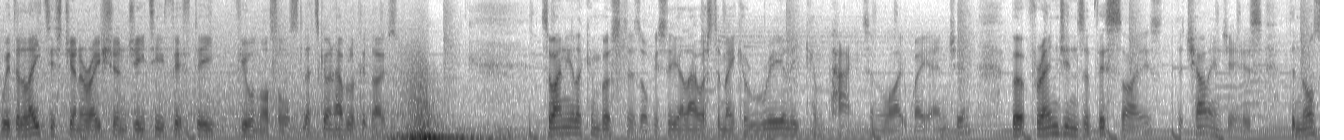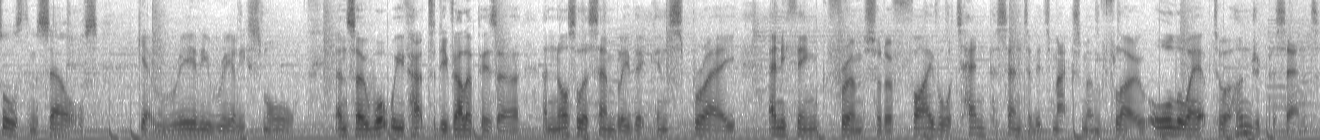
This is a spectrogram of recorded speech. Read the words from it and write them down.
with the latest generation GT50 fuel nozzles. Let's go and have a look at those. So annular combustors obviously allow us to make a really compact and lightweight engine, but for engines of this size, the challenge is the nozzles themselves get really, really small. And so what we've had to develop is a, a nozzle assembly that can spray anything from sort of 5 or 10% of its maximum flow all the way up to 100%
